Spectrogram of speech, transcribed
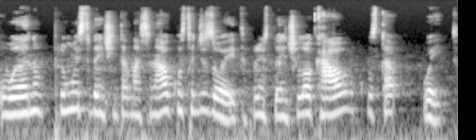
o ano para um estudante internacional custa 18, para um estudante local custa 8.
